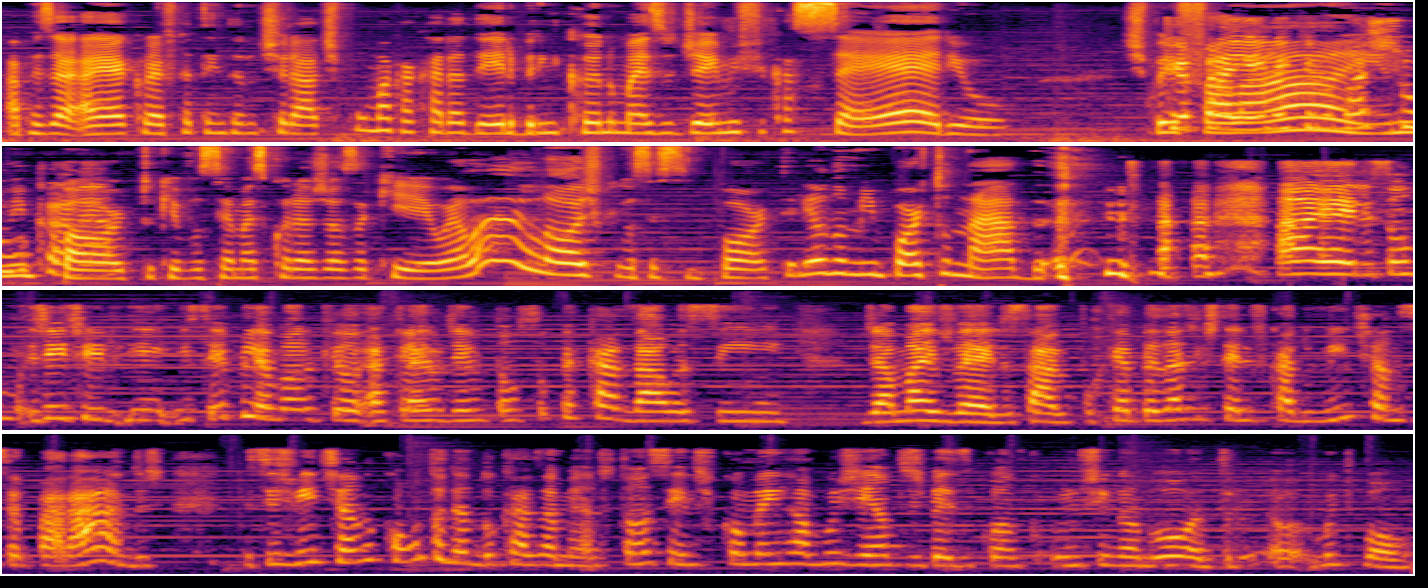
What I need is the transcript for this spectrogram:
Apesar, a Claire fica tentando tirar, tipo, uma com a cara dele, brincando, mas o Jamie fica sério. Tipo, ele Porque pra fala, ele é não não me né?" importo que você é mais corajosa que eu. Ela, é lógico que você se importa. Ele, eu não me importo nada. Ah, é, eles são. Gente, e, e sempre lembrando que a Claire e o Jamie estão super casal, assim, já mais velho, sabe? Porque apesar de eles terem ficado 20 anos separados, esses 20 anos contam dentro do casamento. Então, assim, eles ficam meio rabugentos de vez em quando, um xingando o outro. É muito bom.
